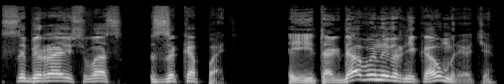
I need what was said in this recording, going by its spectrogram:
собираюсь вас закопать, и тогда вы наверняка умрете».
